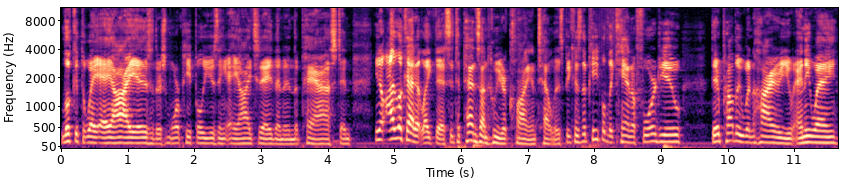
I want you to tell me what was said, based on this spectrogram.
look at the way AI is. There's more people using AI today than in the past. And, you know, I look at it like this it depends on who your clientele is because the people that can't afford you, they probably wouldn't hire you anyway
